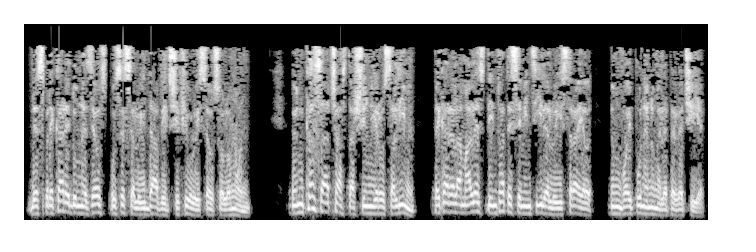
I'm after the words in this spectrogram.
despre care Dumnezeu spusese lui David și fiului său Solomon. În casa aceasta și în Ierusalim, pe care l-am ales din toate semințiile lui Israel, îmi voi pune numele pe vecie.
